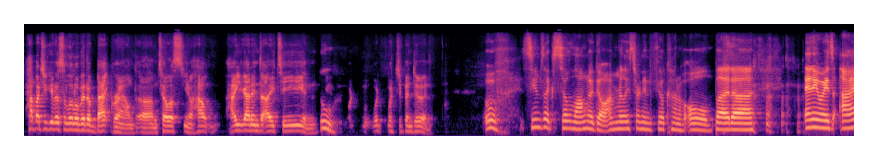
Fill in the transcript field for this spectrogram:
how about you give us a little bit of background? Um, tell us, you know, how how you got into IT and what, what, what you've been doing. Oh, it seems like so long ago. I'm really starting to feel kind of old. But uh, anyways, I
